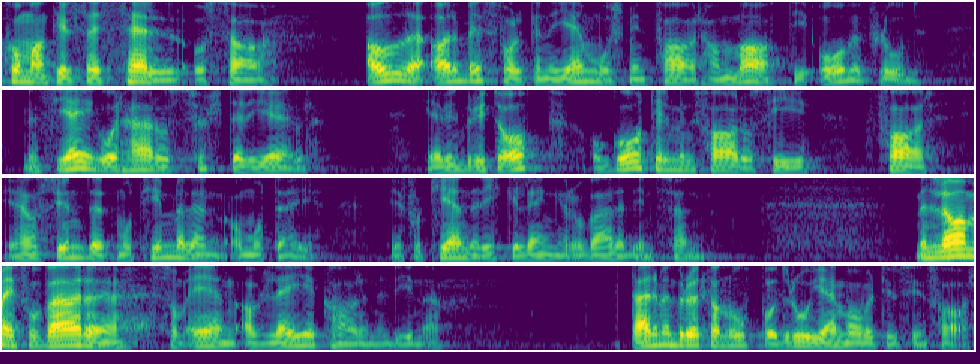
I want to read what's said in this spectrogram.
kom han til seg selv og sa, alle arbeidsfolkene hjemme hos min far har mat i overflod, mens jeg går her og sulter i hjel. Jeg vil bryte opp og gå til min far og si:" Far, jeg har syndet mot himmelen og mot deg. Jeg fortjener ikke lenger å være din sønn. Men la meg få være som en av leiekarene dine. Dermed brøt han opp og dro hjemover til sin far.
